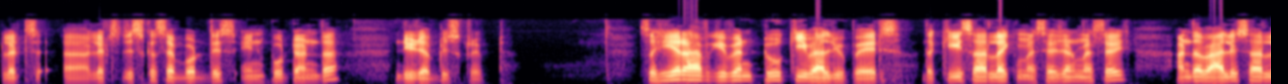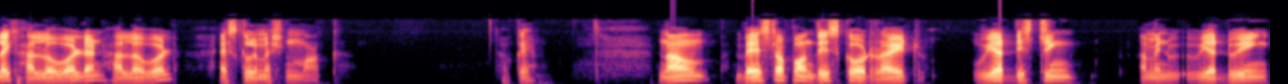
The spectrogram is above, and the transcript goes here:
Let's uh, let's discuss about this input and the DW script. So here I have given two key value pairs. The keys are like message and message and the values are like hello world and hello world exclamation mark. Okay. Now based upon this code, right, we are distinct, I mean, we are doing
